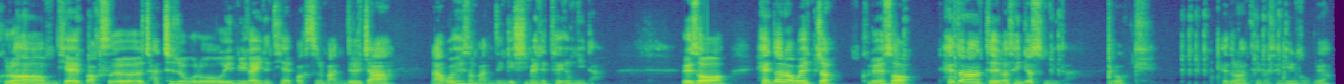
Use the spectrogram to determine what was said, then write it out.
그럼 DIV박스 자체적으로 의미가 있는 DIV박스를 만들자 라고 해서 만든 게 semantic 태그입니다. 그래서 header라고 했죠. 그래서 header란 태그가 생겼습니다. 이렇게 header란 태그가 생긴 거고요.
